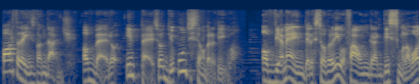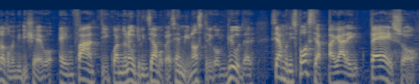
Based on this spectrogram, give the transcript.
porta degli svantaggi, ovvero il peso di un sistema operativo. Ovviamente sistema operativo fa un grandissimo lavoro come vi dicevo e infatti quando noi utilizziamo per esempio i nostri computer siamo disposti a pagare il peso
